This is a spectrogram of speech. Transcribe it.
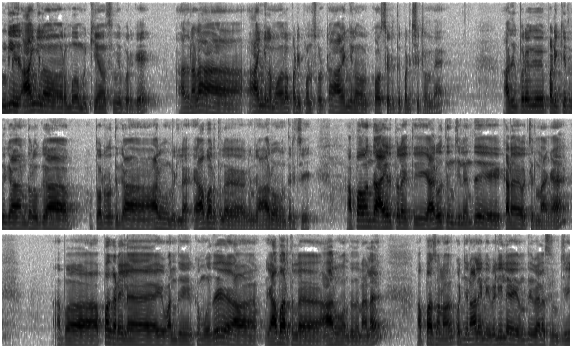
இங்கிலீஷ் ஆங்கிலம் ரொம்ப முக்கியம் சிங்கப்பூருக்கு. அதனால் ஆங்கிலம் முதல்ல படிப்போம்னு சொல்லிட்டு ஆங்கிலம் கோர்ஸ் எடுத்து படிச்சுட்டு இருந்தேன். அதுக்கு பிறகு படிக்கிறதுக்கு அந்தளவுக்கு தொடர்றதுக்கு ஆர்வம் இல்லை. வியாபாரத்தில் கொஞ்சம் ஆர்வம் வந்துருச்சு. அப்பா வந்து ஆயிரத்தி தொள்ளாயிரத்தி அறுபத்தஞ்சிலேருந்து கடை வச்சுருந்தாங்க. அப்போ அப்பா கடையில் வந்து இருக்கும்போது வியாபாரத்தில் ஆர்வம் வந்ததுனால அப்பா சொன்னாங்க கொஞ்ச நாள் என்னை வெளியில் இருந்து வேலை செஞ்சு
